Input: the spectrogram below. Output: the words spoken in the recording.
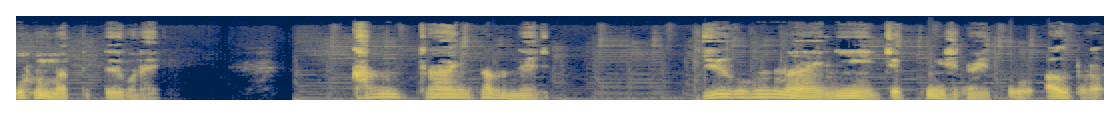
5分待って出てこない。カウンターに多分ね、15分前にチェックインしないとアウトだ、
